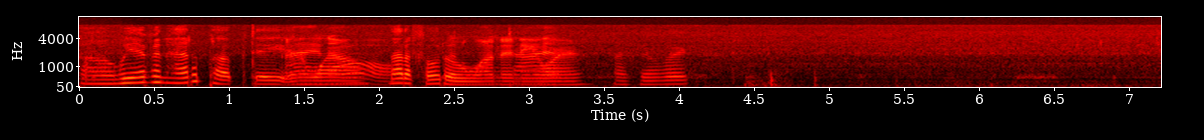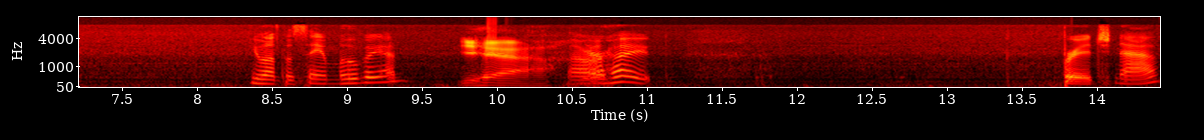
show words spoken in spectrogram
Uh, we haven't had a pup date in I a while. know. Not a It's been photo a one time. anyway, I feel like. You want the same move again? Yeah. All Yeah. right. Bridge nav.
